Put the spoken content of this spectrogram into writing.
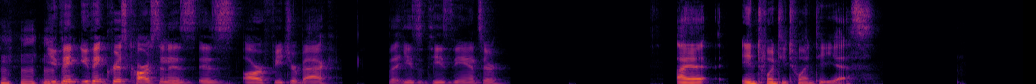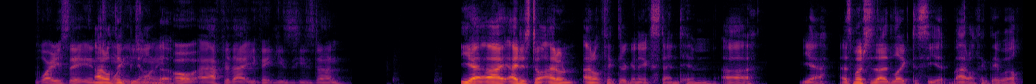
You think you think Chris Carson is is our feature back? That he's he's the answer. I in 2020, yes. Why do you say in I don't think beyond, though. oh, after that you think he's he's done? Yeah, I, I just don't I don't I don't think they're gonna extend him. Uh, yeah, as much as I'd like to see it, I don't think they will.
